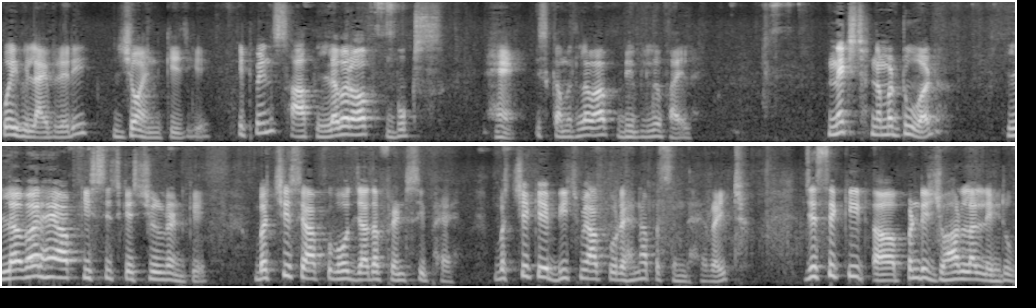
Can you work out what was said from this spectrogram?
कोई भी लाइब्रेरी ज्वाइन कीजिए। इट मीन्स आप लवर ऑफ़ बुक्स हैं। इसका मतलब आप बिब्लियो फ़ाइल हैं। Next number two word lover हैं आप किस चीज़ के? चिल्ड्रन के। बच्चे से आपको बहुत ज़्यादा फ्रेंडशिप है। बच्चे के बीच में आपको रहना पसंद है राइट जैसे कि पंडित जवाहरलाल नेहरू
